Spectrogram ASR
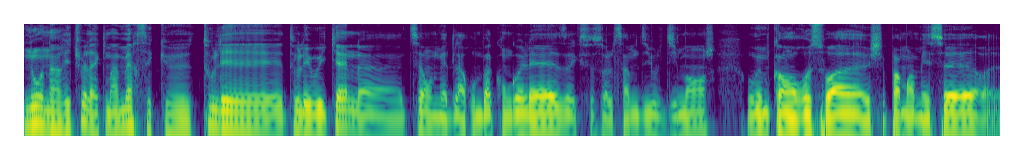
nous on a un rituel avec ma mère, c'est que tous les, tous les week-ends, euh, tu sais, on met de la rumba congolaise, que ce soit le samedi ou le dimanche, ou même quand on reçoit, euh, je sais pas moi, mes sœurs euh,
